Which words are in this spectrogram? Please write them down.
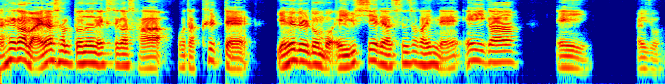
해가 마이너스 3 또는 x가 4보다 클 때 얘네들도 뭐 a, b, c에 대한 순서가 있네. a가 a 아니죠.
